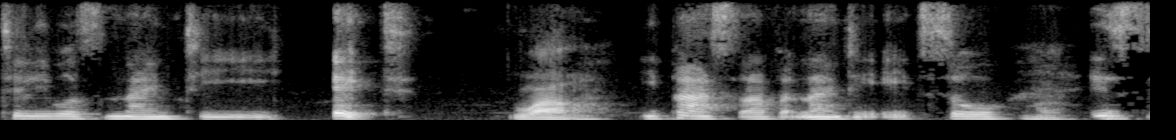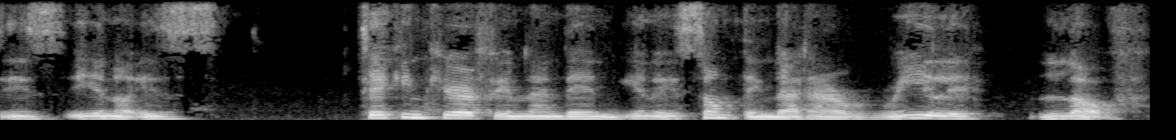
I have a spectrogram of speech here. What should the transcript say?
till he was ninety eight. Wow. He passed off at ninety eight. So Wow. is is you know is taking care of him, and then you know it's something that I really love.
